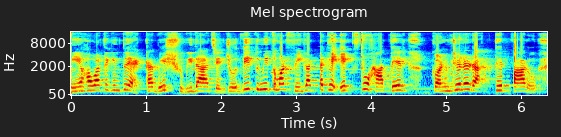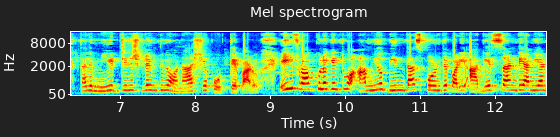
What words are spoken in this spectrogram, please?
মেয়ে হওয়াতে কিন্তু একটা বেশ সুবিধা আছে। যদি তুমি তোমার ফিগারটাকে একটু হাতের কন্ট্রোলে রাখতে পারো, তাহলে মেয়ের জিনিসগুলো কিন্তু তুমি অনায়াসে পরতে পারো। এই ফ্রকগুলো কিন্তু আমিও বিন্দাস পরে নিতে পারি। আগের সানডে আমি আর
